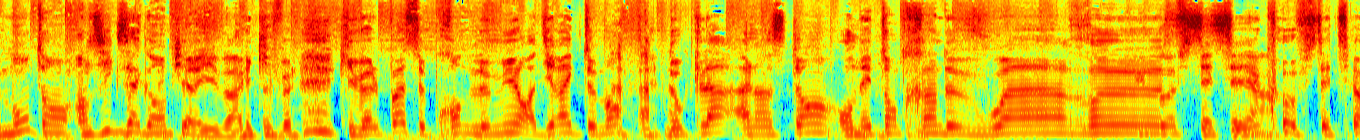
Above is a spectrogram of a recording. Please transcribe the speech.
montent en, en zigzagant, Pierre-Yves. qui veulent, qui veulent pas se prendre le mur directement. Donc là, à l'instant, on est en train de voir euh, Hugo Hofstetter. c'est Hugo Hofstetter,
